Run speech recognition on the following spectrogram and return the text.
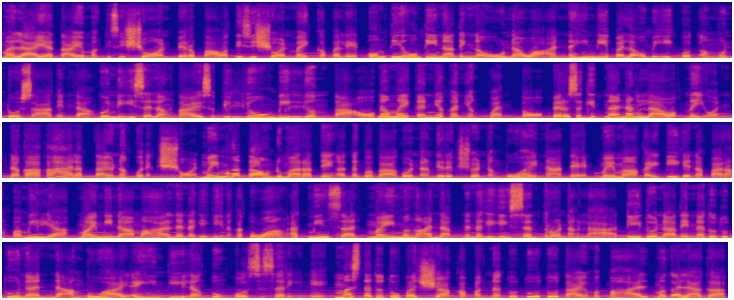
malaya tayo magdesisyon pero bawat desisyon may kapalit. Unti-unti nating nauunawaan na hindi pala umiikot ang mundo sa atin lang, kundi isa lang tayo sa bilyong-bilyon tao na may kanya-kanyang kwento. Pero sa gitna ng lawak na yon, nakakahanap tayo ng koneksyon. May mga taong dumarating at nagbabago ng direksyon ng buhay natin. May mga kaibigan na parang pamilya, may minamahal na nagiging nakatuwang at minsan may mga anak na nagiging sentro ng lahat. Dito natin natututunan na ang buhay ay hindi lang tungkol sa sarili. Mas natutupad siya kapag natututo tayong magmahal, mag-alaga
